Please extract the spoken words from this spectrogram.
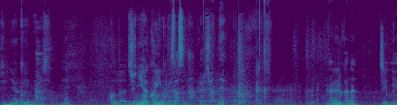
ジュニアクイーン目指したね。今度はジュニアクイーンを目指すんだベルちゃんね。なれるかな？ジュニアに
